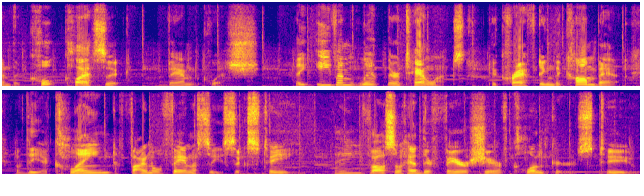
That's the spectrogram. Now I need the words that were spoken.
and the cult classic Vanquish. They even lent their talents to crafting the combat of the acclaimed Final Fantasy XVI. They've also had their fair share of clunkers, too.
